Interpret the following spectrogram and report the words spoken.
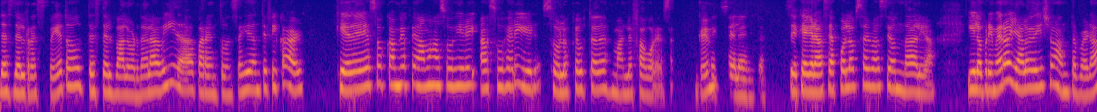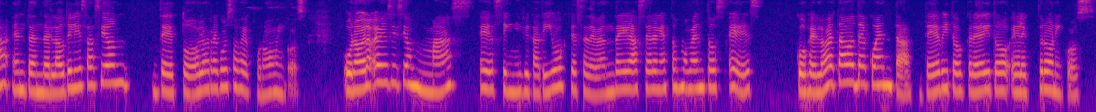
desde el respeto, desde el valor de la vida, para entonces identificar qué de esos cambios que vamos a sugerir, a sugerir son los que a ustedes más les favorecen. Excelente. Así que gracias por la observación, Dalia. Y lo primero, ya lo he dicho antes, ¿verdad? Entender la utilización de todos los recursos económicos. Uno de los ejercicios más eh, significativos que se deben de hacer en estos momentos es coger los estados de cuenta, débito, crédito electrónicos,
